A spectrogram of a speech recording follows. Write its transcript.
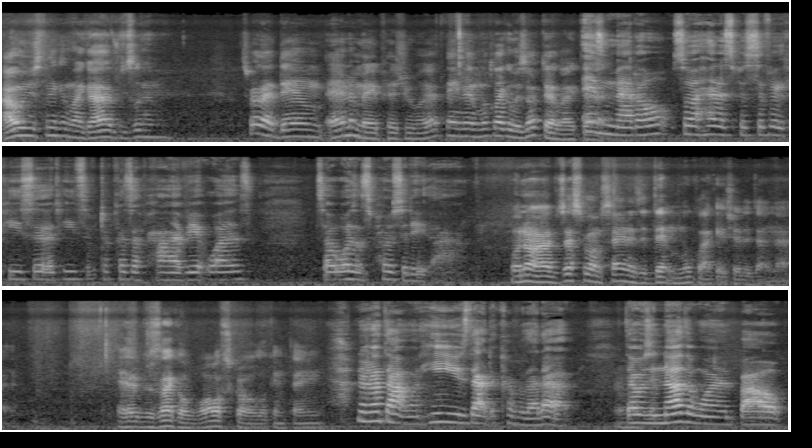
I was just thinking, like, I was looking. That's why that damn anime picture was. That thing didn't look like it was up there like It's metal, so it had a specific adhesive adhesive because of how heavy it was, so it wasn't supposed to do that. Well, no, I, that's what I'm saying is it didn't look like it should have done that. It was like a wall scroll looking thing. No, not that one. He used that to cover that up. Oh. There was another one about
